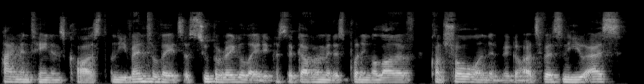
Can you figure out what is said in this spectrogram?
high maintenance cost and the rental rates are super regulated because the government is putting a lot of control in that regards. Whereas in the US,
